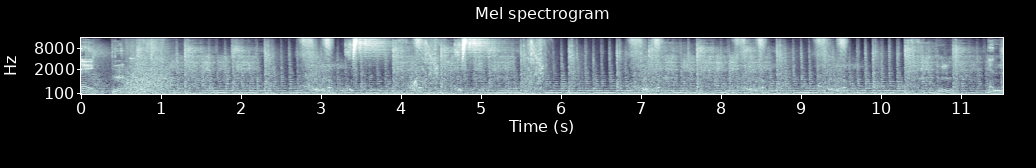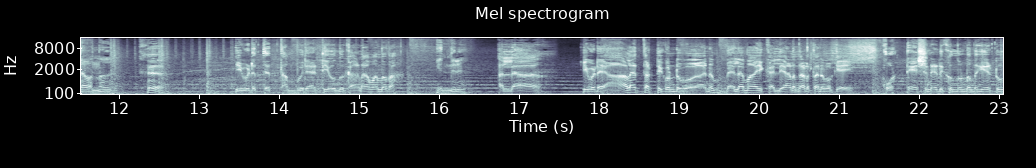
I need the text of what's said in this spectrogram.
ഏയ്. എന്താ വന്നത്? ഇവിടുത്തെ തമ്പുരാട്ടിയെ ഒന്ന് കാണാൻ വന്നതാ. എന്തിന്? അല്ല ഇവിടെ ആളെ തട്ടിക്കൊണ്ടുപോകാനും ബലമായി കല്യാണം നടത്താനും ഒക്കെ കൊട്ടേഷൻ എടുക്കുന്നുണ്ടെന്ന് കേട്ടു.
